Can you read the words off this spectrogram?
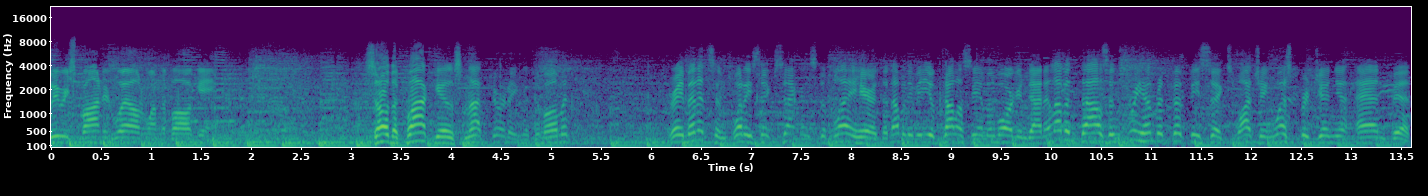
we responded well and won the ball game. So the clock is not turning at the moment. Three minutes and 26 seconds to play here at the WVU Coliseum in Morgantown. 11,356 watching West Virginia and Pitt.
